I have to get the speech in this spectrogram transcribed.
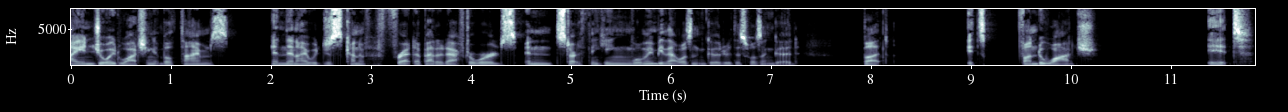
I enjoyed watching it both times, and then I would just kind of fret about it afterwards and start thinking, well, maybe that wasn't good or this wasn't good. But it's fun to watch. It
